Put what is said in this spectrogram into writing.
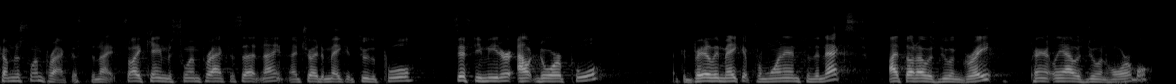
come to swim practice tonight. So I came to swim practice that night. I tried to make it through the pool, 50 meter outdoor pool. I could barely make it from one end to the next. I thought I was doing great. Apparently, I was doing horrible.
